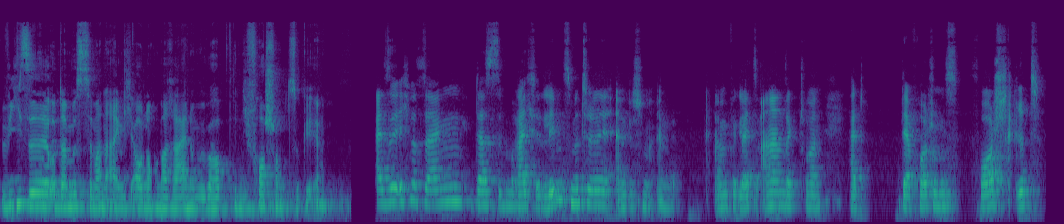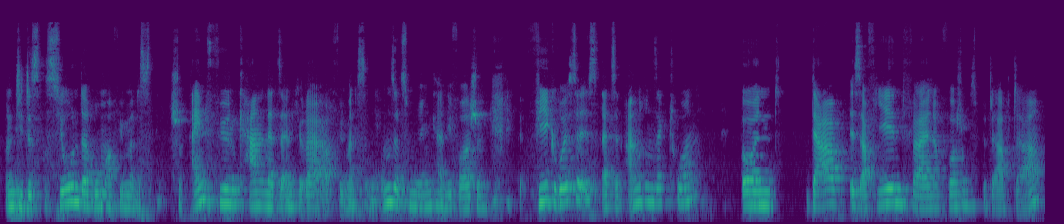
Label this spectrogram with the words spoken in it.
Wiese und da müsste man eigentlich auch noch mal rein, um überhaupt in die Forschung zu gehen? Also ich würde sagen, dass im Bereich der Lebensmittel eigentlich schon im, im Vergleich zu anderen Sektoren hat der Forschungsfortschritt und die Diskussion darum, auch wie man das schon einführen kann letztendlich oder auch wie man das in die Umsetzung bringen kann, die Forschung viel größer ist als in anderen Sektoren. Und da ist auf jeden Fall noch Forschungsbedarf da.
